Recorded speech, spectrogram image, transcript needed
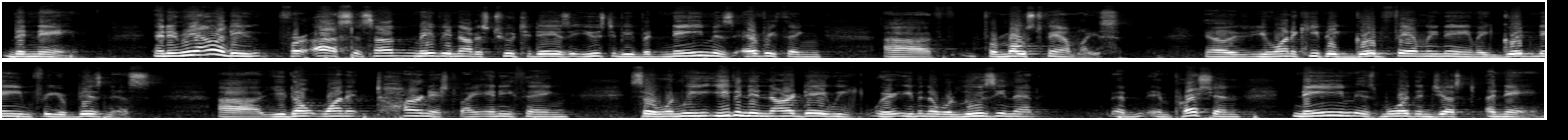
the name. And in reality, for us, it's not maybe not as true today as it used to be, but name is everything uh, for most families. You know, you want to keep a good family name, a good name for your business. Uh, you don't want it tarnished by anything. So when we, even in our day, we, we're, even though we're losing that impression, name is more than just a name.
